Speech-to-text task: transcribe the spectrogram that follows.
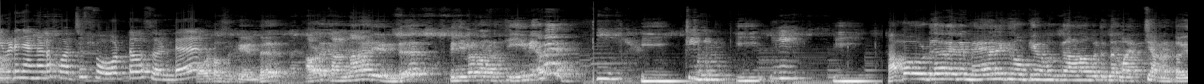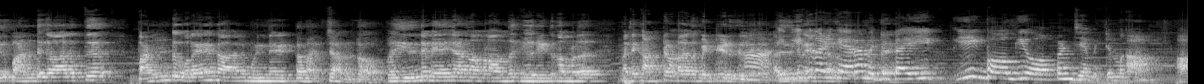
ഇവിടെ ഞങ്ങളുടെ കുറച്ച് ഫോട്ടോസ് ഉണ്ട്. ഫോട്ടോസ് ഒക്കെ ഉണ്ട്. അവിടെ കണ്ണാടി ഉണ്ട്. പിന്നെ ഇവിടെ നമ്മുടെ ടി വി അപ്പൊ കൂട്ടുകാരെ ഇതിന്റെ മേലേക്ക് നോക്കി നമുക്ക് കാണാൻ പറ്റുന്ന മച്ചാണ് കേട്ടോ ഇത് പണ്ട് കാലത്ത് പണ്ട് കുറെ കാലം മുന്നേ ഇട്ട മച്ചാണ് കേട്ടോ അപ്പൊ ഇതിന്റെ മേലാണ് നമ്മൾ അന്ന് കേറിയിട്ട് നമ്മൾ മറ്റേ കട്ട ഉണ്ടാകുന്ന പെട്ടി എടുത്തില്ലേ? ഇത് വഴി കയറാൻ പറ്റും. ഈ ഈ ബോഗി ഓപ്പൺ ചെയ്യാൻ പറ്റും ആ നമുക്ക് ആ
